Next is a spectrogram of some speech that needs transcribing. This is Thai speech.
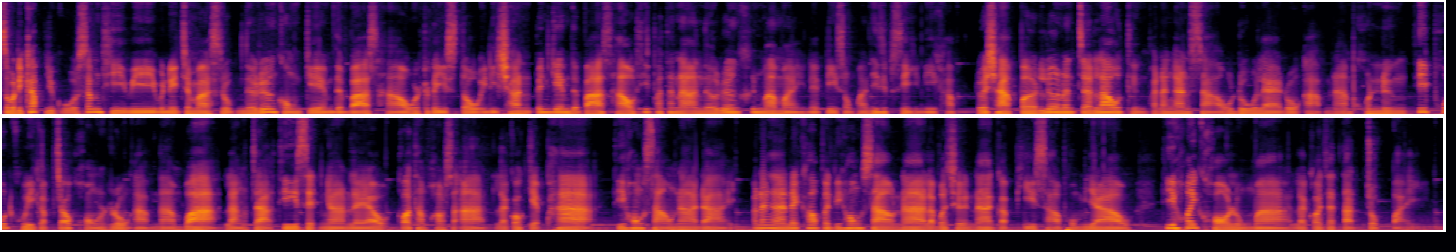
สวัสดีครับ อยู่กับซัมทีวีวันนี้จะมาสรุปเนื้อเรื่องของเกม The Bass House Restore Edition เป็นเกม The Bass House ที่พัฒนาเนื้อเรื่องขึ้นมาใหม่ในปี 2024 นี้ครับ โดยฉากเปิดเรื่องนั้นจะเล่าถึงพนักงานสาวดูแลโรงอาบน้ำคนหนึ่งที่พูดคุยกับเจ้าของโรงอาบน้ำว่า หลังจากที่เสร็จงานแล้วก็ทำความสะอาดแล้วก็เก็บผ้าที่ห้องซาวน่าได้ พนักงานได้เข้าไปที่ห้องซาวน่าและเผชิญหน้ากับผีสาวผมยาว ที่ห้อยคอลงมาแล้วก็จะตัดจบไป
